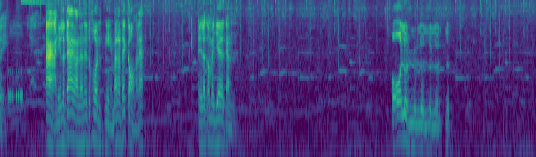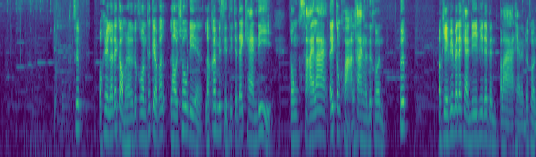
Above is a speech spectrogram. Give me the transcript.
ย อ่าอันนี้เราได้แล้วนะทุกคนนี่เห็นไหมเราได้กล่องมาแล้ว อันนี้เราก็มาเยอะกันโอ้หลุดหลุดหลุดหลุดหลุดหลุดซึบโอเคเราได้กล่องมาแล้วนะทุกคน ถ้าเกิดว่าเราโชคดีเนี่ยเราก็มีสิทธิ์ที่จะได้แคนดี้ตรงซ้ายล่างเอ้ยตรงขวาล่างนะทุกคนปึ๊บโอเคพี่ไม่ได้แคนดี้พี่ได้เป็นปลาแทนนะทุกคน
